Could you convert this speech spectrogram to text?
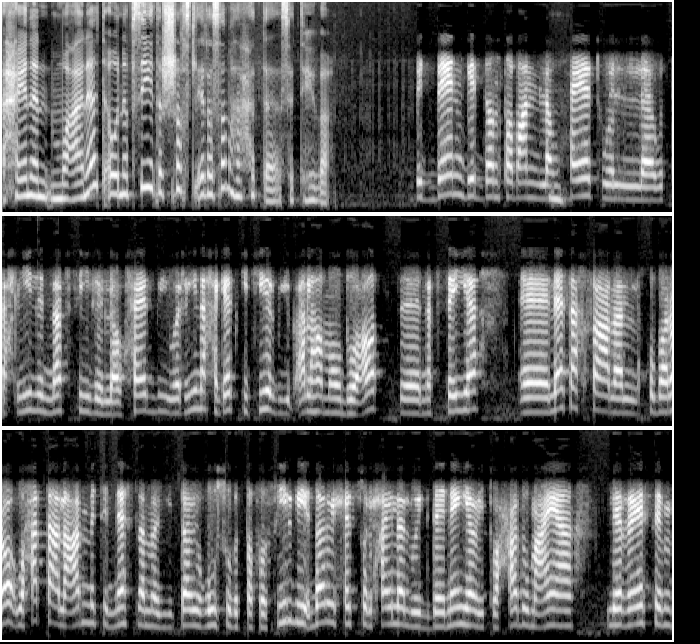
أحيانا معاناة أو نفسية الشخص اللي رسمها حتى ست هبة. بتبان جدا طبعا اللوحات والتحليل النفسي للوحات بيورينا حاجات كتير بيبقى لها موضوعات نفسية لا تخفى على الخبراء وحتى على عامة الناس لما بيبدأوا يغوصوا بالتفاصيل بيقدروا يحسوا الحالة الوجدانية ويتوحدوا معاها للراسم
